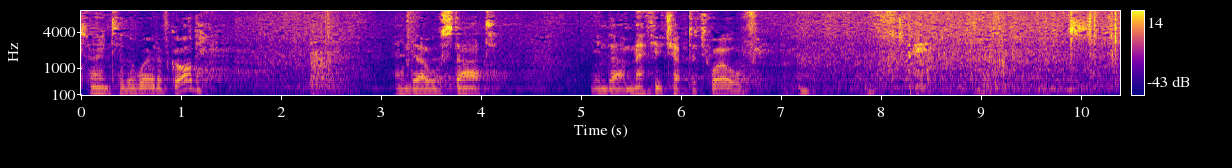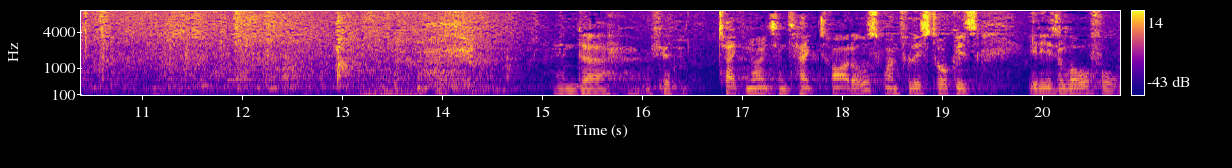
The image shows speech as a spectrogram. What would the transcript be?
turn to the Word of God, and we'll start in Matthew chapter 12. And uh, if you take notes and take titles, one for this talk is It is Lawful.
